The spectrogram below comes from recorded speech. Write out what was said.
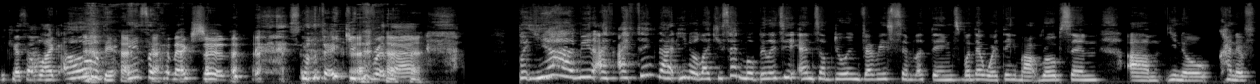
because I'm like, oh, there is a connection. so thank you for that but yeah, I mean, I, I think that, you know, like you said, mobility ends up doing very similar things, whether we're thinking about Robeson, um, you know, kind of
